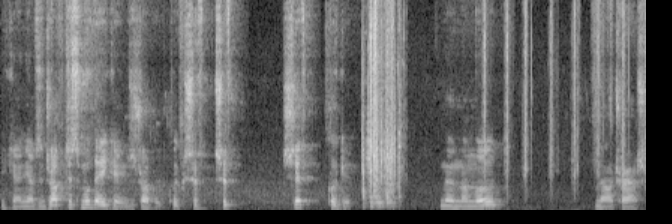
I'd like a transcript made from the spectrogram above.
You can. You have to drop. Just move the AK. Just drop it. Click shift, shift, shift. Click it, and then unload. No trash.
